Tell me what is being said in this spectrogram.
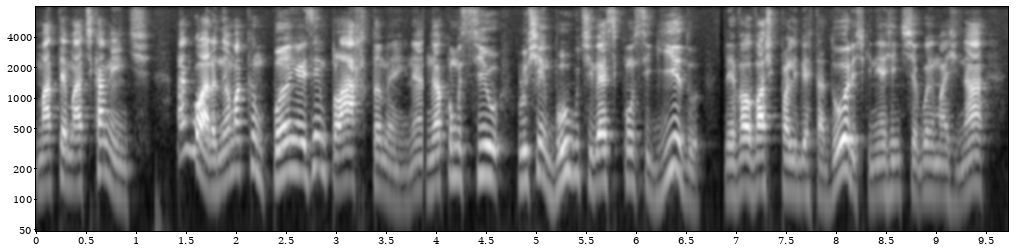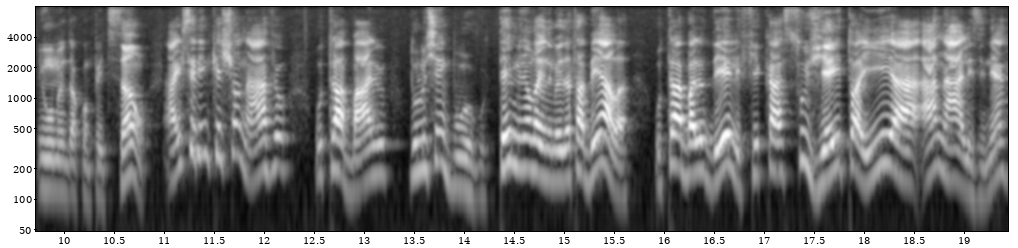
matematicamente. Agora, não é uma campanha exemplar também, né? Não é como se o Luxemburgo tivesse conseguido levar o Vasco para a Libertadores, que nem a gente chegou a imaginar em um momento da competição. Aí seria inquestionável o trabalho do Luxemburgo. Terminando aí no meio da tabela, o trabalho dele fica sujeito aí à análise, né?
